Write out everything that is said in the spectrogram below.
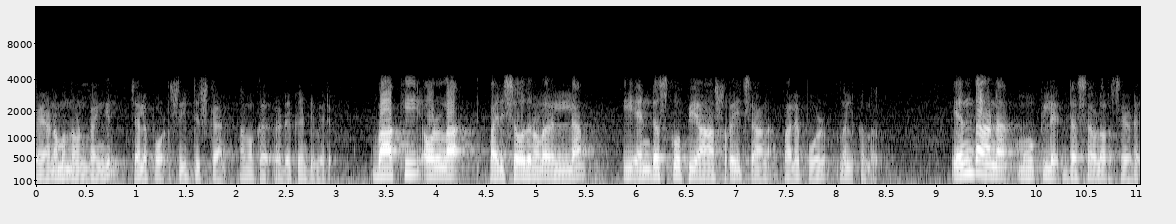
വേണമെന്നുണ്ടെങ്കിൽ ചിലപ്പോൾ സി ടി സ്കാൻ നമുക്ക് എടുക്കേണ്ടി വരും. ബാക്കി ഉള്ള പരിശോധനകളെല്ലാം ഈ എൻഡോസ്കോപ്പിയെ ആശ്രയിച്ചാണ് പലപ്പോഴും നിൽക്കുന്നത്. എന്താണ് മൂക്കിലെ ദശ വളർച്ചയുടെ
